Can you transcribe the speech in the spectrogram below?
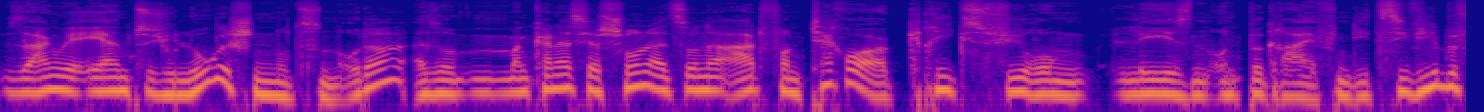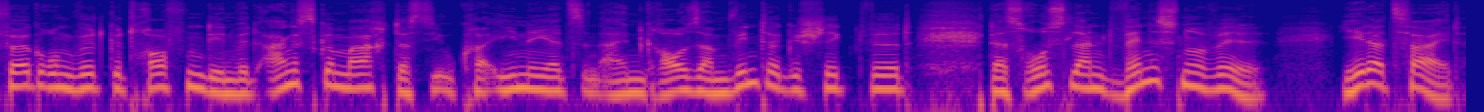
sagen wir, eher einen psychologischen Nutzen, oder? Also man kann das ja schon als so eine Art von Terrorkriegsführung lesen und begreifen. Die Zivilbevölkerung wird getroffen, denen wird Angst gemacht, dass die Ukraine jetzt in einen grausamen Winter geschickt wird, dass Russland, wenn es nur will, jederzeit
